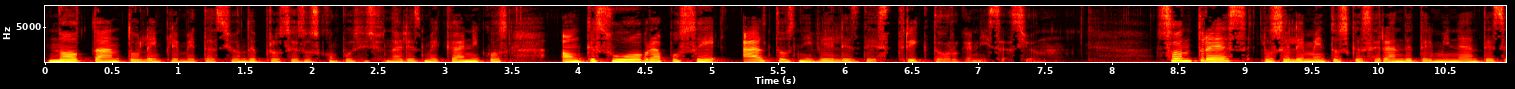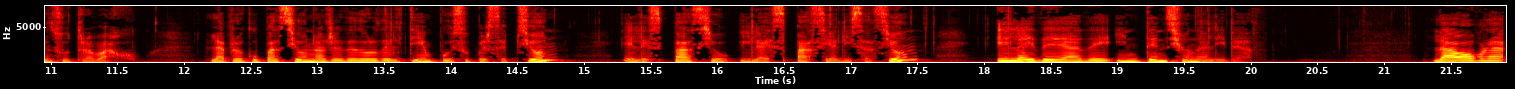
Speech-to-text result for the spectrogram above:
no tanto la implementación de procesos composicionales mecánicos, aunque su obra posee altos niveles de estricta organización. Son tres los elementos que serán determinantes en su trabajo. La preocupación alrededor del tiempo y su percepción, el espacio y la espacialización, y la idea de intencionalidad. La obra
